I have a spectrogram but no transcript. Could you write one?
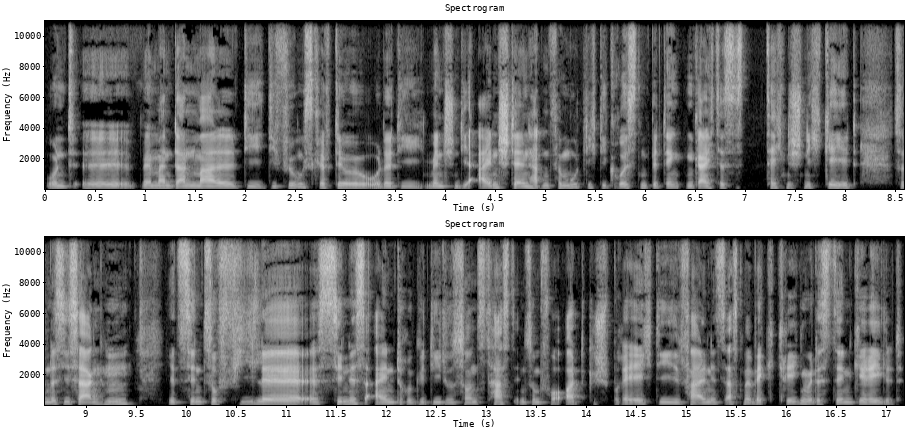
Und äh, wenn man dann mal die, die Führungskräfte oder die Menschen, die einstellen, hatten vermutlich die größten Bedenken. Gar nicht, dass es technisch nicht geht, sondern dass sie sagen, hm, jetzt sind so viele äh, Sinneseindrücke, die du sonst hast in so einem Vorortgespräch, die fallen jetzt erstmal weg. Kriegen wir das denn geregelt?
